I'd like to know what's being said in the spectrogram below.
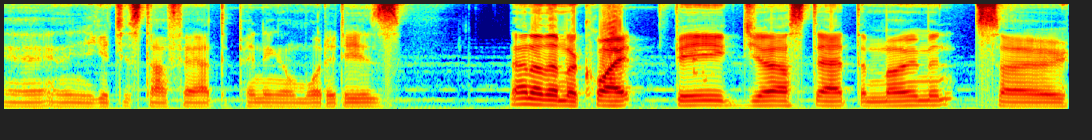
uh, and then you get your stuff out depending on what it is. None of them are quite big just at the moment, so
